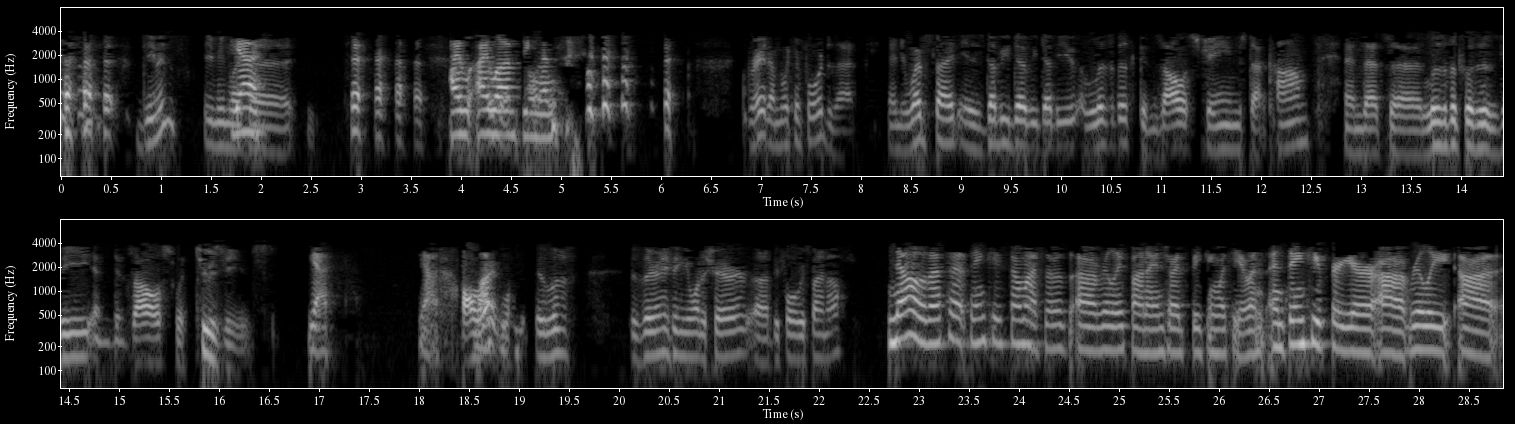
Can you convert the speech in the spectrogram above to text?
demons? You mean like yes. I I love demons. Great, I'm looking forward to that. And your website is www.elizabethgonzalezjames.com. and that's uh, Elizabeth with a Z and Gonzalez with two Z's. Yes. Yes. All right. Well, Elizabeth, is there anything you want to share uh, before we sign off? No, that's it. Thank you so much. That was uh, really fun. I enjoyed speaking with you, and and thank you for your uh, really uh,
